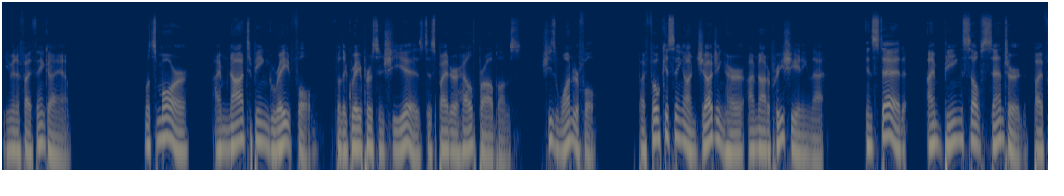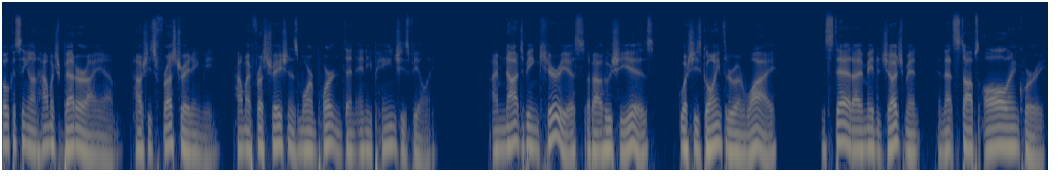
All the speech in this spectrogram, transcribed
even if I think I am. What's more, I'm not being grateful for the great person she is despite her health problems. She's wonderful. By focusing on judging her, I'm not appreciating that. Instead, I'm being self centered by focusing on how much better I am, how she's frustrating me, how my frustration is more important than any pain she's feeling. I'm not being curious about who she is, what she's going through, and why. Instead, I made a judgment, and that stops all inquiry.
